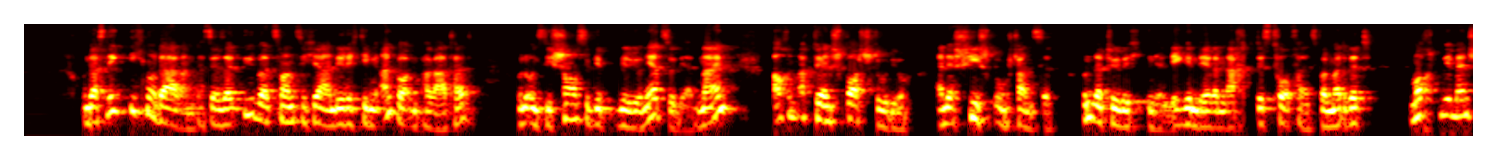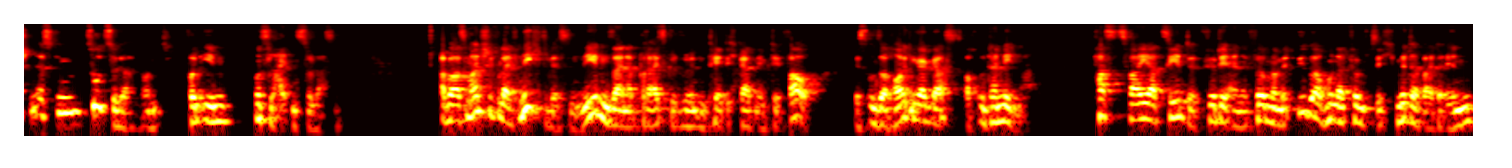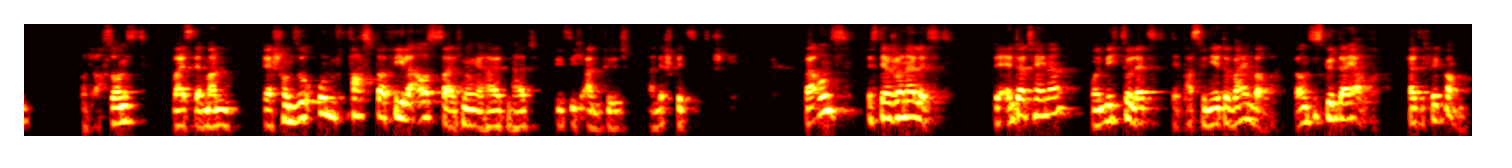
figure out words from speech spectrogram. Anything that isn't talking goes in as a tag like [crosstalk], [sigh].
Und das liegt nicht nur daran, dass er seit über 20 Jahren die richtigen Antworten parat hat und uns die Chance gibt, Millionär zu werden. Nein, auch im aktuellen Sportstudio, an der Skisprungschanze und natürlich in der legendären Nacht des Torfalls von Madrid mochten wir Menschen es ihm zuzuhören und von ihm uns leiten zu lassen. Aber was manche vielleicht nicht wissen, neben seiner preisgekrönten Tätigkeiten im TV, ist unser heutiger Gast auch Unternehmer. Fast zwei Jahrzehnte führte er eine Firma mit über 150 MitarbeiterInnen und auch sonst weiß der Mann, der schon so unfassbar viele Auszeichnungen erhalten hat, wie es sich anfühlt, an der Spitze zu stehen. Bei uns ist der Journalist, der Entertainer und nicht zuletzt der passionierte Weinbauer. Bei uns ist Günther Jauch. Herzlich willkommen.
